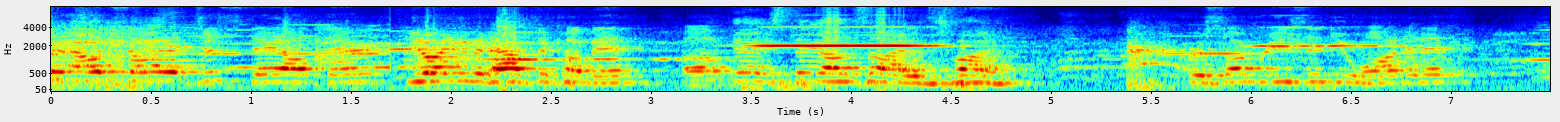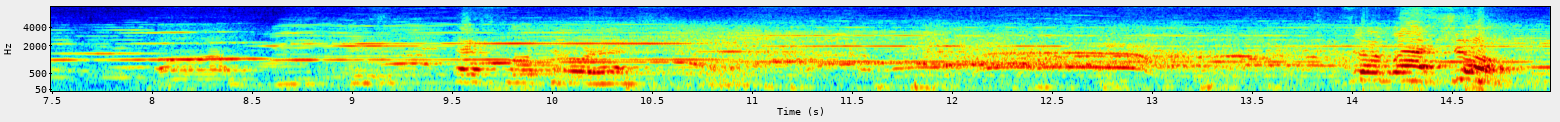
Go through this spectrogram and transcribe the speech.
you're outside, just stay out there. You don't even have to come in. Uh, Okay, stay outside. It's fine. for some reason, you wanted it. Uh, it's X Clock Tower X. It's our last show.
